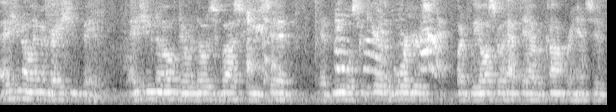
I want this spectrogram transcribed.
As you know, immigration failed. As you know, there were those of us who said that we will secure the borders, but we also have to have a comprehensive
